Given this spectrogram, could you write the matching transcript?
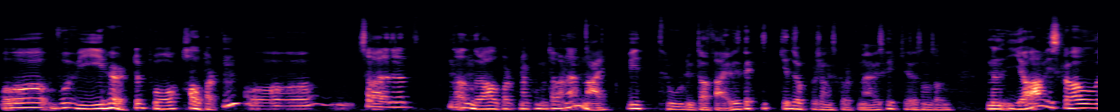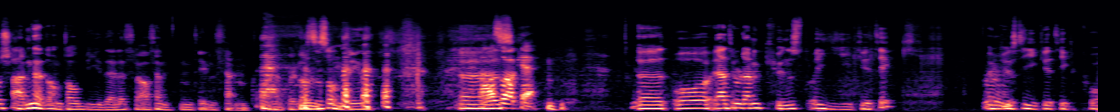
Og hvor vi hørte på halvparten og sa rett og slett den andre halvparten av kommentarene Nei, vi tror du tar feil. Vi skal ikke droppe sjansekortene. Vi skal ikke gjøre sånn sånn. Men ja, vi skal skjære ned antall bydeler fra 15 til 5. Altså sånne ting. Eh, Altså, ok. uh, og jeg tror det er en kunst å gi kritikk. Det er kunst å gi kritikk på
